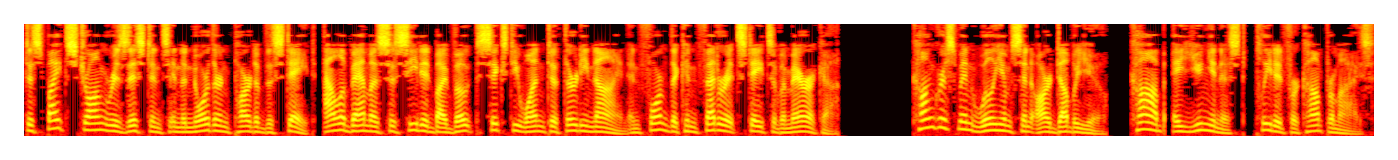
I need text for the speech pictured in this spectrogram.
Despite strong resistance in the northern part of the state, Alabama seceded by vote 61 to 39 and formed the Confederate States of America. Congressman Williamson R.W. Cobb, a Unionist, pleaded for compromise.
